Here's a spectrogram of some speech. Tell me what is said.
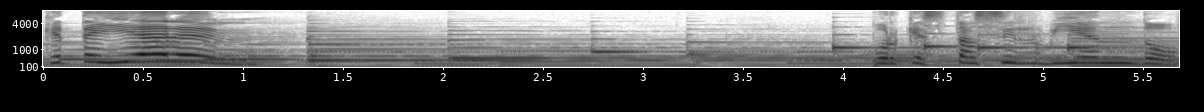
que te hieren porque está sirviendo.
